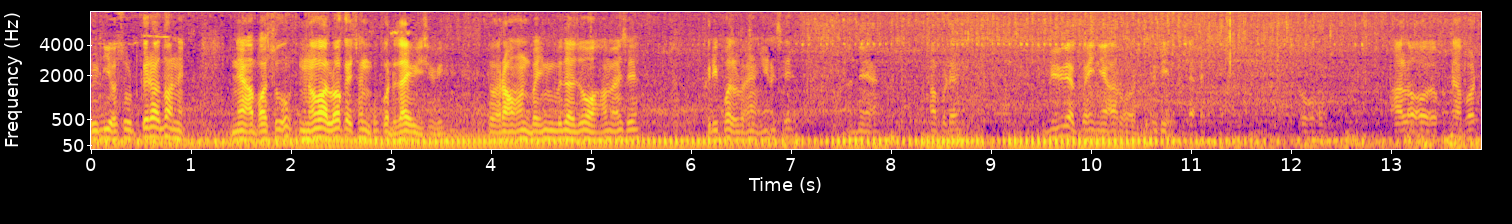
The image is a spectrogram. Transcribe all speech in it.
વીડિયો શૂટ કર્યો હતો ને ને આ પાછું નવા લોકેશન ઉપર જાવી છીએ. તો રાવણભાઈ બધા જો સામે છે. ક્રિપલભાઈ અહીંયા છે. અને આપણે વિવેકભાઈની આરો સુધી તો હાલો, ફટાફટ.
